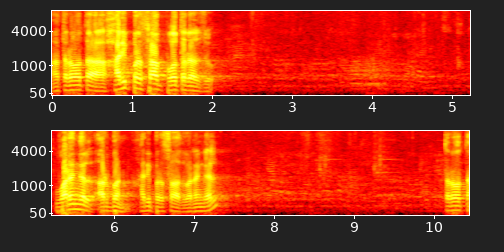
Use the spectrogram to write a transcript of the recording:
ఆ తర్వాత హరిప్రసాద్ పోతరాజు వరంగల్ అర్బన్ హరిప్రసాద్ వరంగల్. తర్వాత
